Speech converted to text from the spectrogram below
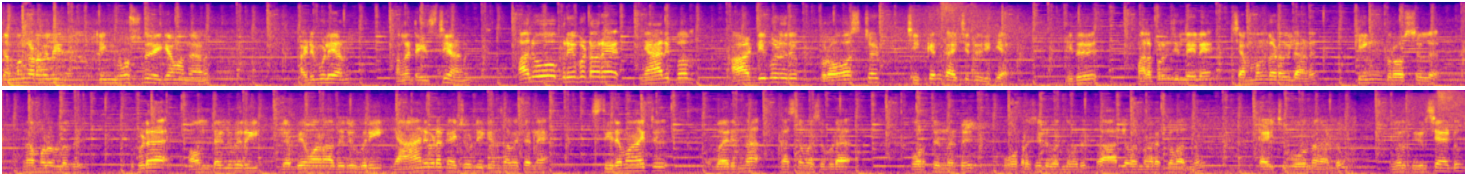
ചെമ്മൻകടവിൽ കിങ് റോസ്റ്റ് കഴിക്കാൻ വന്നതാണ്. അടിപൊളിയാണ് നല്ല ടേസ്റ്റിയാണ്. ഹലോ പ്രിയപ്പെട്ടവരെ ഞാനിപ്പം അടിപൊളി ഒരു ബ്രോസ്റ്റഡ് ചിക്കൻ കഴിച്ചിട്ടിരിക്കുകയാണ്. ഇത് മലപ്പുറം ജില്ലയിലെ ചെമ്മൻകടവിലാണ് കിങ് ബ്രോസ്റ്റിൽ നമ്മളുള്ളത്. ഇവിടെ ഹോം ഡെലിവറി ലഭ്യമാണ്. അതിലുപരി ഞാനിവിടെ കഴിച്ചുകൊണ്ടിരിക്കുന്ന സമയത്ത് തന്നെ സ്ഥിരമായിട്ട് വരുന്ന കസ്റ്റമേഴ്സ് ഇവിടെ പുറത്തു നിന്നിട്ട് ഓട്ടോറിക്ഷയിൽ വന്നവർ കാറിൽ വന്നവരൊക്കെ വന്ന് കഴിച്ചു പോകുന്ന കണ്ടു. നിങ്ങൾ തീർച്ചയായിട്ടും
